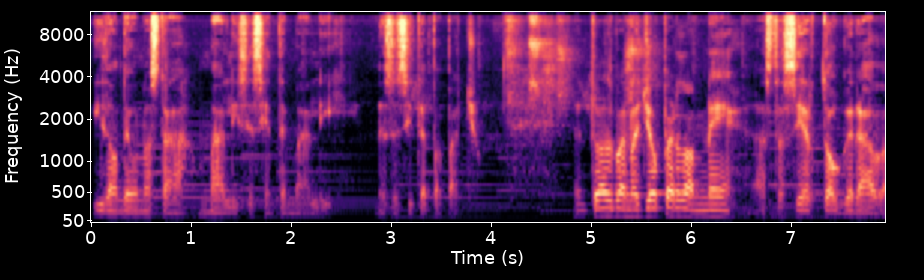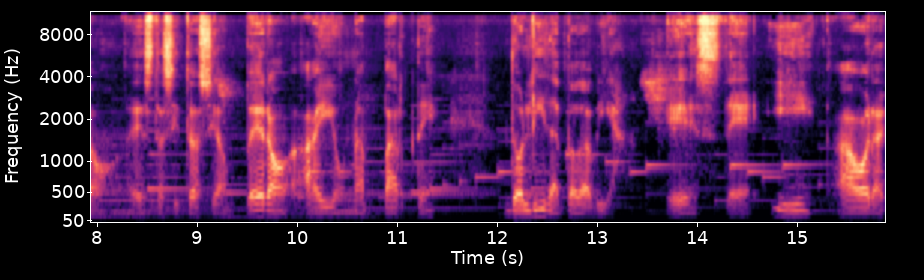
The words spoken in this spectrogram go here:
y donde uno está mal y se siente mal y necesita papacho. Entonces, bueno, yo perdoné hasta cierto grado esta situación, pero hay una parte dolida todavía. Este, y ahora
